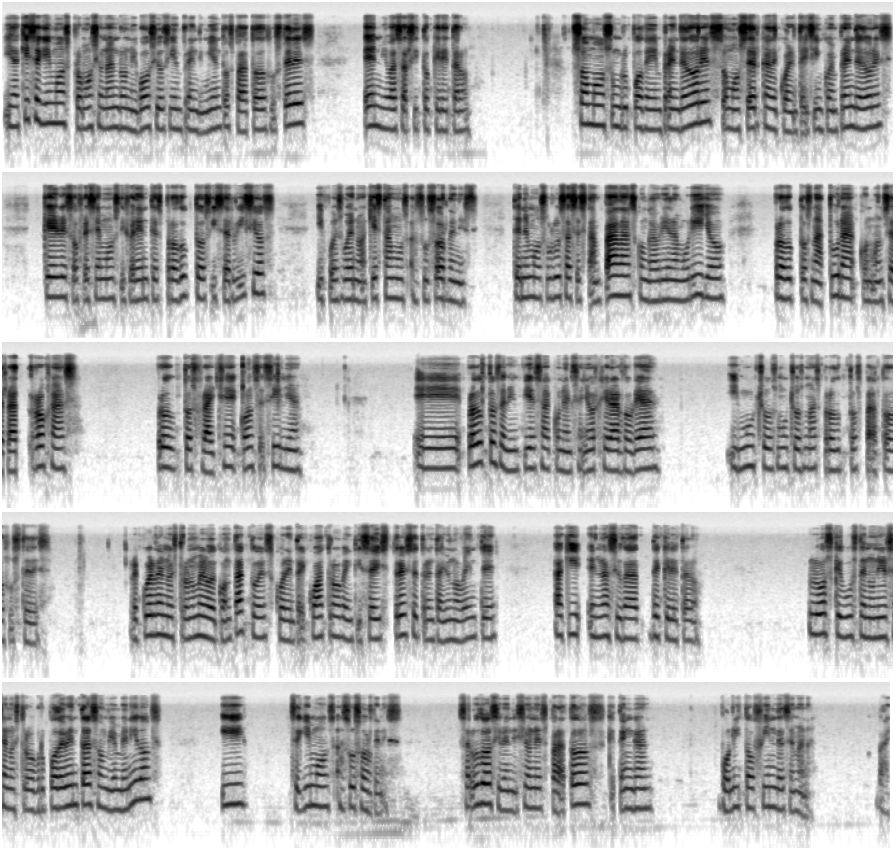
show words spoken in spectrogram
Y aquí seguimos promocionando negocios y emprendimientos para todos ustedes en mi bazarcito Querétaro. Somos un grupo de emprendedores, somos cerca de 45 emprendedores que les ofrecemos diferentes productos y servicios y pues bueno, aquí estamos a sus órdenes. Tenemos blusas estampadas con Gabriela Murillo, productos Natura con Montserrat Rojas, productos Fraiche con Cecilia, eh, productos de limpieza con el señor Gerardo Leal y muchos, muchos más productos para todos ustedes. Recuerden nuestro número de contacto es 44 26 13 31 20 aquí en la ciudad de Querétaro. Los que gusten unirse a nuestro grupo de ventas son bienvenidos y seguimos a sus órdenes. Saludos y bendiciones para todos. Que tengan bonito fin de semana. Bye.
